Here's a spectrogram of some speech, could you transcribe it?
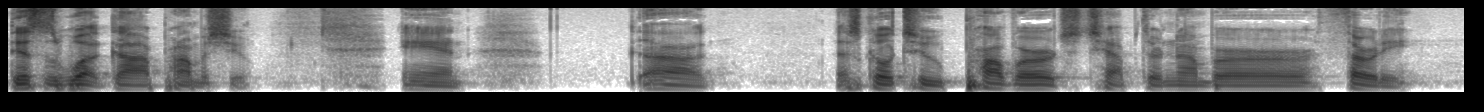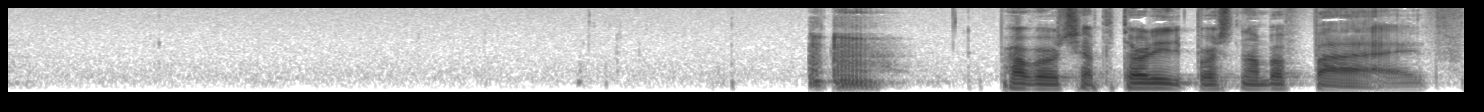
this is what God promised you. And uh, Let's go to Proverbs chapter number 30. Proverbs chapter 30, verse number 5.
